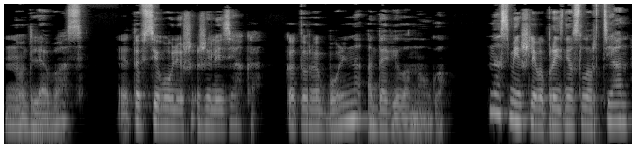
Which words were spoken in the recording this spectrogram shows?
Но для вас это всего лишь железяка, которая больно отдавила ногу. Насмешливо произнес лорд Тиан,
